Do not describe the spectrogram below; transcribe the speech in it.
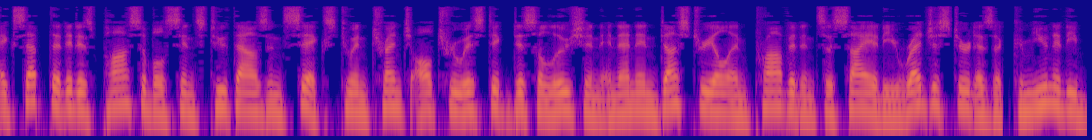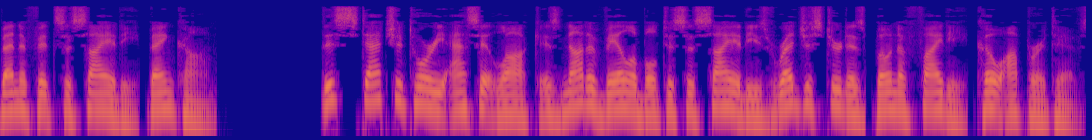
except that it is possible since 2006 to entrench altruistic dissolution in an industrial and provident society registered as a community benefit society This statutory asset lock is not available to societies registered as bona fide cooperatives.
